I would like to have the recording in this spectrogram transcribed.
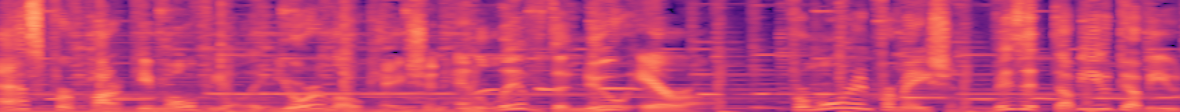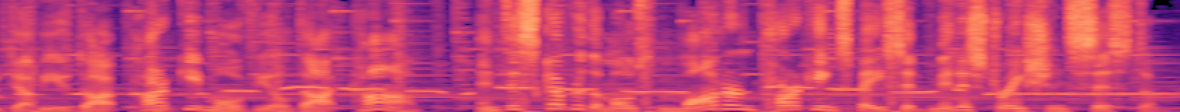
Ask for Parkimóvil at your location and live the new era. For more information, visit www.parkimóvil.com and discover the most modern parking space administration system.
